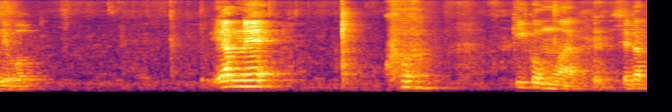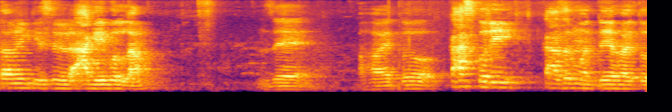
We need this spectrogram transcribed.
নিব। এমনি কি কমু আর? সেটা তো আমি কিছু আগেই বললাম যে হয়তো কাজ করি কাজের মধ্যে হয়তো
